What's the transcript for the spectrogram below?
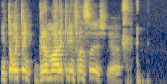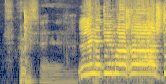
então eu tenho que gramar aquilo em francês. Yeah. É... Les démarrages de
